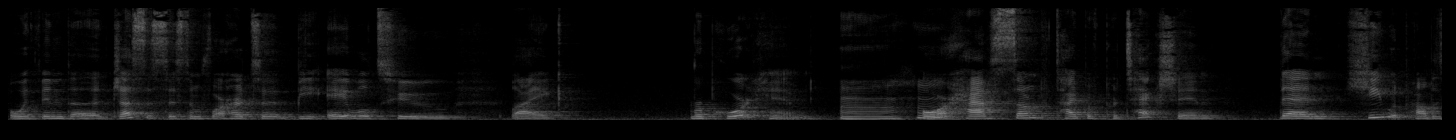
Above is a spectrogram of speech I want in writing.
or within the justice system for her to be able to like report him mm-hmm. or have some type of protection, then he would probably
